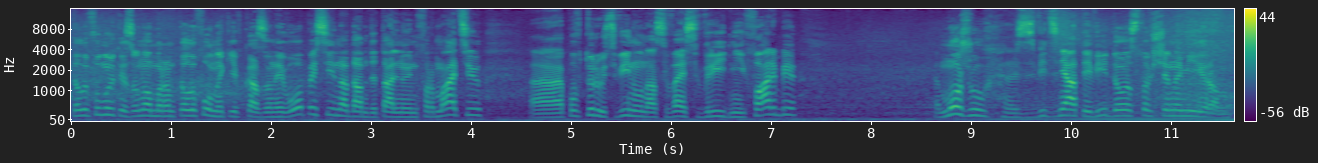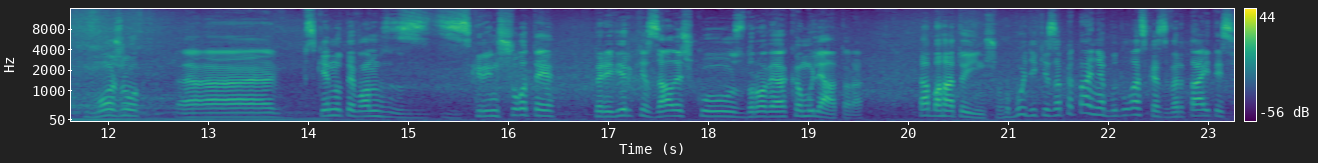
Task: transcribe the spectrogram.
телефонуйте за номером телефону, який вказаний в описі, надам детальну інформацію. Е, Повторюсь, він у нас весь в рідній фарбі. Можу відзняти відео з товщиноміром, можу е- скинути вам скріншоти перевірки залишку здоров'я акумулятора та багато іншого. Будь-які запитання, будь ласка, звертайтесь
